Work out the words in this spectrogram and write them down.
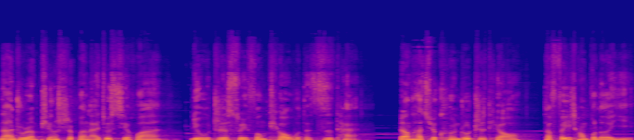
男主人平时本来就喜欢柳枝随风飘舞的姿态，让他去捆住枝条，他非常不乐意，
